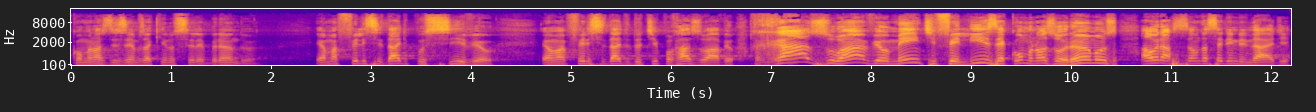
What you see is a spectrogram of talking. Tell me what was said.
como nós dizemos aqui no Celebrando, é uma felicidade possível é uma felicidade do tipo razoável. Razoavelmente feliz é como nós oramos a oração da serenidade.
